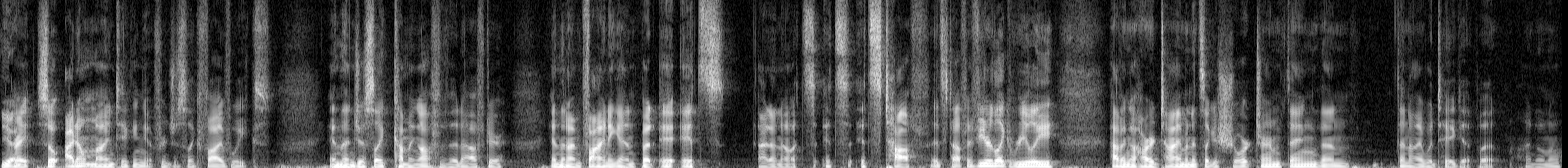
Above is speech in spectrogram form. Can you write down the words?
Yeah. right? So I don't mind taking it for just like five weeks, and then just like coming off of it after, and then I'm fine again. But it, it's I don't know. It's it's it's tough. It's tough. If you're like really having a hard time and it's like a short term thing, then then I would take it. But I don't know.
